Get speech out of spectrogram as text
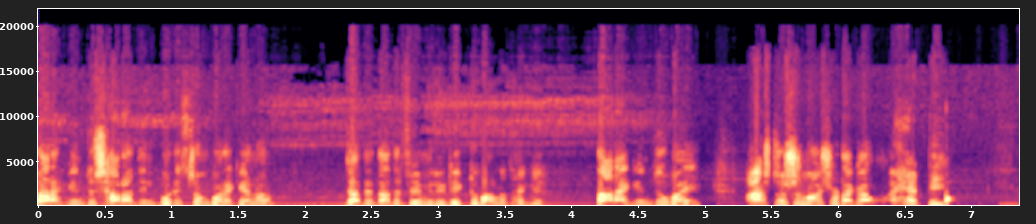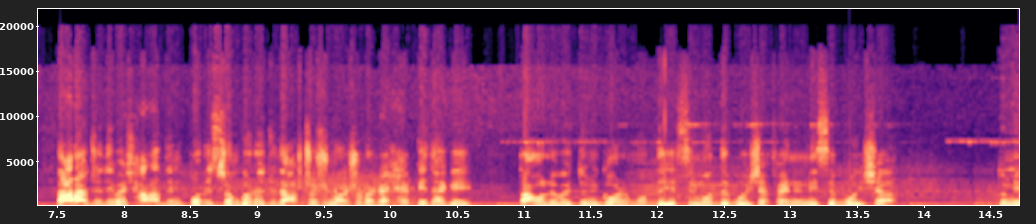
তারা কিন্তু সারাদিন পরিশ্রম করে কেন? যাতে তাদের ফ্যামিলিটা একটু ভালো থাকে। তারা কিন্তু ভাই আটশোশো নয়শো টাকা হ্যাপি তারা যদি ভাই সারাদিন পরিশ্রম করে যদি আটশোশো নয়শো টাকা হ্যাপি থাকে, তাহলে ভাই তুমি ঘরের মধ্যে এসির মধ্যে বৈশা ফ্যানের নিচে বৈশা তুমি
